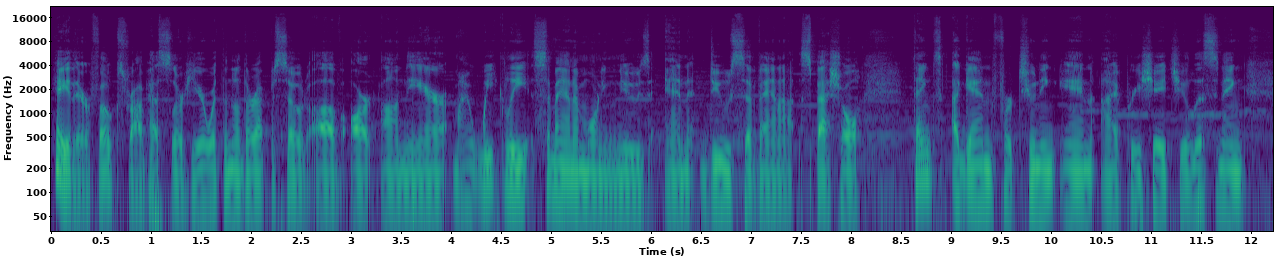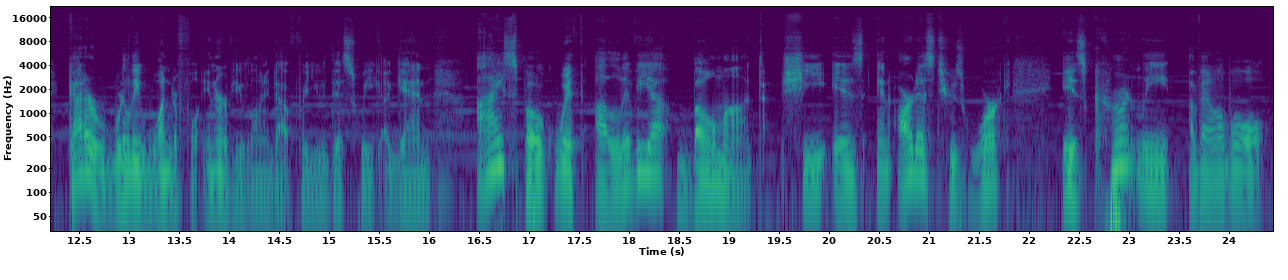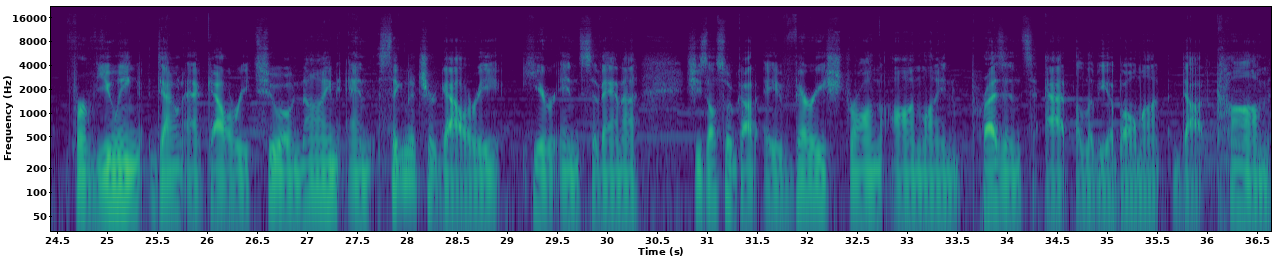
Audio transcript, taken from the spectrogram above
Hey there, folks. Rob Hessler here with another episode of Art on the Air, my weekly Savannah Morning News and Do Savannah special. Thanks again for tuning in. I appreciate you listening. Got a really wonderful interview lined up for you this week again. I spoke with Olivia Beaumont. She is an artist whose work is currently available for viewing down at Gallery 209 and Signature Gallery here in Savannah. She's also got a very strong online presence at oliviabeaumont.com.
